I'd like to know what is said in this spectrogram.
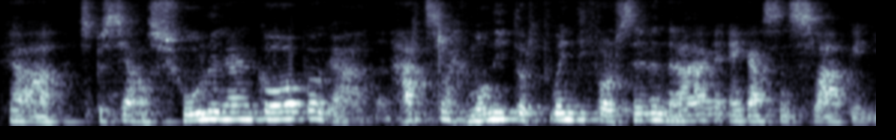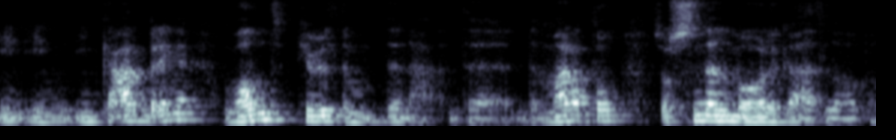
gaat speciale schoenen gaan kopen, gaat een hartslagmonitor 24-7 dragen en gaat zijn slaap in, in, in, in kaart brengen, want je wilt de, de, de, de marathon zo snel mogelijk uitlopen.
